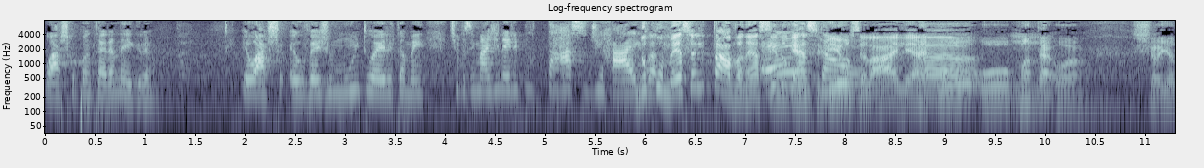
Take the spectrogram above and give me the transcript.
Eu acho que o Pantera Negra. Eu acho, eu vejo muito ele também. Tipo assim, imagina ele putaço de raiva. No começo ele tava, né? Assim, É, no Guerra então. Civil, sei lá, ele era. É, o, o Pantera. o- Ixi, Eu ia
